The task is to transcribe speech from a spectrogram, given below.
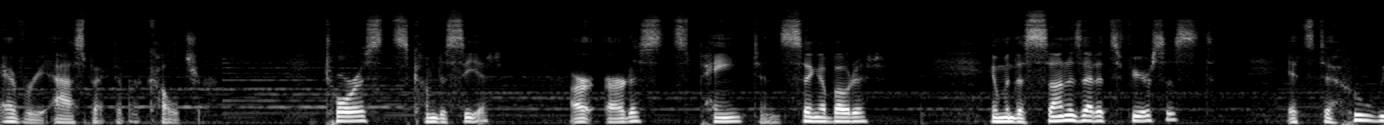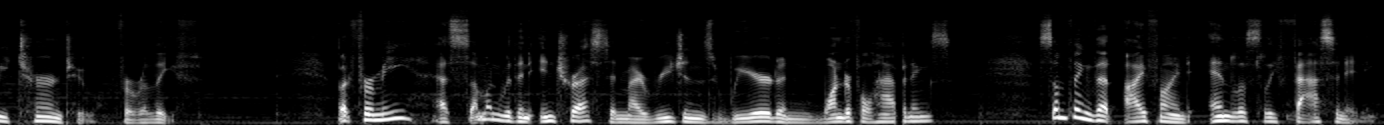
every aspect of our culture. Tourists come to see it, our artists paint and sing about it, and when the sun is at its fiercest, it's to who we turn to for relief. But for me, as someone with an interest in my region's weird and wonderful happenings, something that I find endlessly fascinating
